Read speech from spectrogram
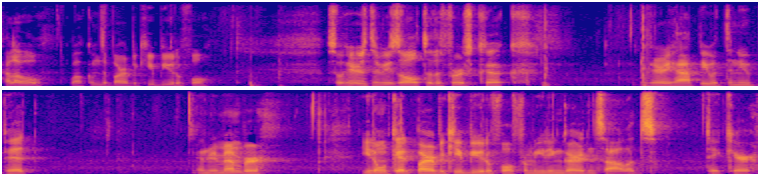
Hello, welcome to Barbecue Beautiful. So here's the result of the first cook. Very happy with the new pit. And remember, you don't get barbecue beautiful from eating garden salads. Take care.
